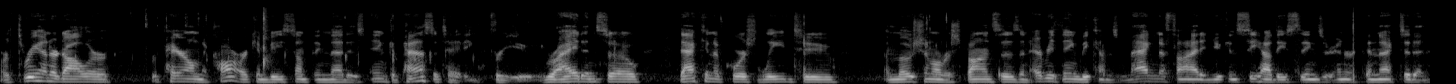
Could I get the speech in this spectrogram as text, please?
or three hundred dollar repair on the car can be something that is incapacitating for you, right? And so that can, of course, lead to emotional responses, and everything becomes magnified, and you can see how these things are interconnected and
